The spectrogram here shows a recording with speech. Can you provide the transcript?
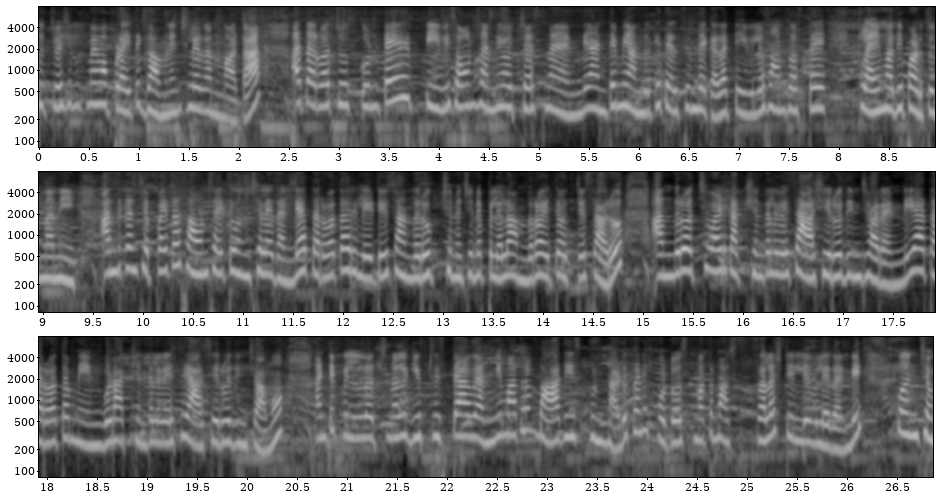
సిచ్యువేషన్కి మేము అప్పుడైతే గమనించలేదన్నమాట. ఆ తర్వాత చూసుకుంటే టీవీ సౌండ్స్ అన్నీ వచ్చేస్తున్నాయండి. అంటే మీ అందరికీ తెలిసిందే కదా టీవీలో సౌండ్స్ వస్తే క్లైమ్ అది పడుతుందని. అందుకని చెప్పి అయితే ఆ సౌండ్స్ అయితే ఉంచలేదండి. ఆ తర్వాత రిలేటివ్స్ అందరూ చిన్న చిన్న పిల్లలు అందరూ అయితే వచ్చేసారు. అందరూ వచ్చి వాడికి అక్షింతలు వేసి ఆశీర్వదించారండి. ఆ తర్వాత మేము కూడా అక్షింతలు వేసి ఆశీర్వదించాము. అంటే పిల్లలు వచ్చిన వాళ్ళు గిఫ్ట్స్ ఇస్తే అవి అన్నీ మాత్రం బాగా బాగా తీసుకుంటున్నాడు కానీ ఫొటోస్కి మాత్రం అస్సలు స్టిల్ ఇవ్వలేదండి. కొంచెం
